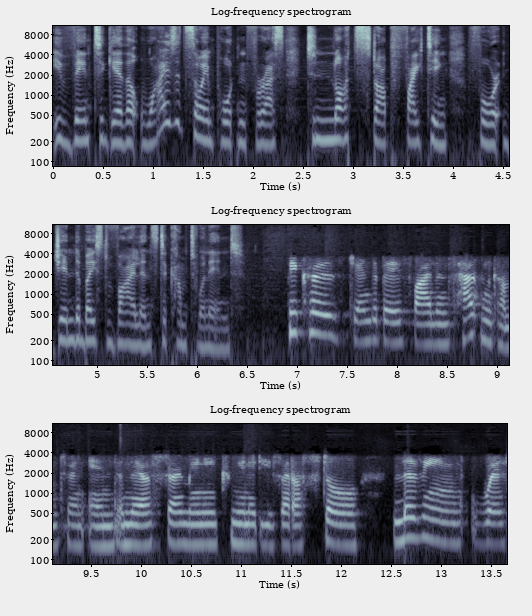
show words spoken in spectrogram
event together. Why is it so important for us to not stop fighting for gender based violence to come to an end? because gender based violence hasn't come to an end, and there are so many communities that are still living with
